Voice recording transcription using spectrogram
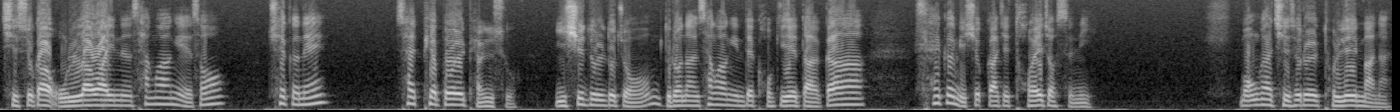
지수가 올라와 있는 상황에서 최근에 살펴볼 변수, 이슈들도 좀 늘어난 상황인데 거기에다가 세금 이슈까지 더해졌으니 뭔가 지수를 돌릴 만한,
